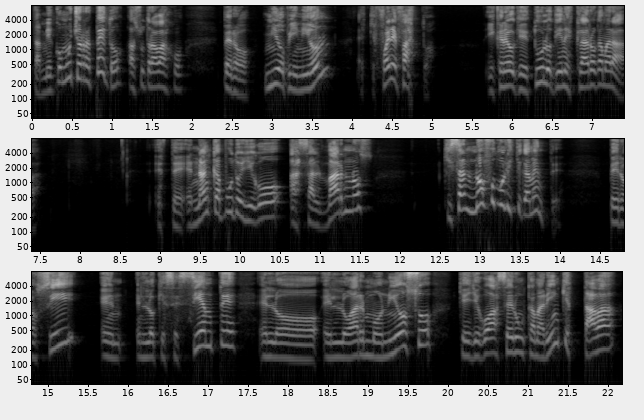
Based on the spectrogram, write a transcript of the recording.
también con mucho respeto a su trabajo, pero mi opinión es que fue nefasto. Y creo que tú lo tienes claro, camarada. Este, Hernán Caputo llegó a salvarnos, quizás no futbolísticamente, pero sí en, lo que se siente, en lo, en lo armonioso que llegó a ser un camarín que estaba,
